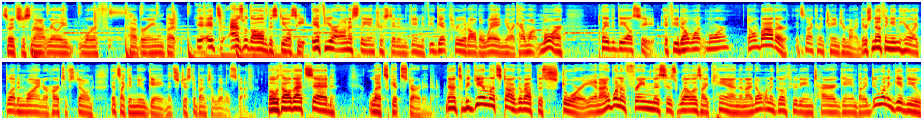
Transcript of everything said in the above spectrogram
So it's just not really worth covering. But it's as with all of this DLC, if you're honestly interested in the game, if you get through it all the way and you're like, I want more, play the DLC. If you don't want more, don't bother. It's not going to change your mind. There's nothing in here like Blood and Wine or Hearts of Stone that's like a new game. It's just a bunch of little stuff. But with all that said, let's get started. Now, to begin, let's talk about the story. And I want to frame this as well as I can, and I don't want to go through the entire game, but I do want to give you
